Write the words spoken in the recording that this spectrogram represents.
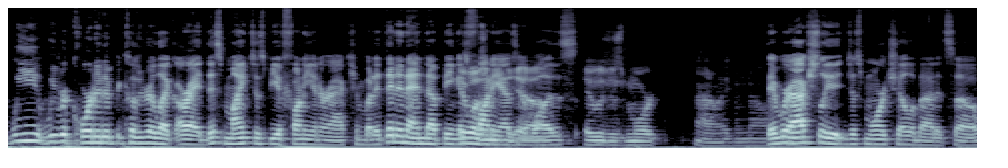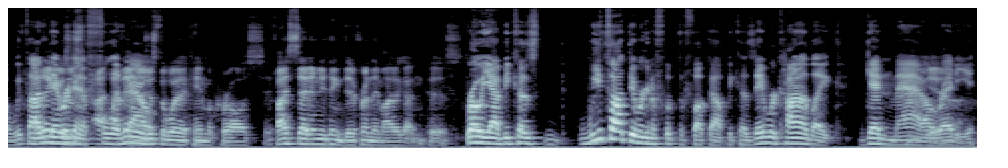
we we recorded it because we were like, all right, this might just be a funny interaction, but it didn't end up being as funny as it was. It was just more. I don't even know. They were actually just more chill about it, so we thought they were was gonna just- I- flip I think it was just the way I came across. If I said anything different, they might have gotten pissed. Bro, yeah, because we thought they were gonna flip the fuck out because they were kind of like getting mad Yeah. already.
